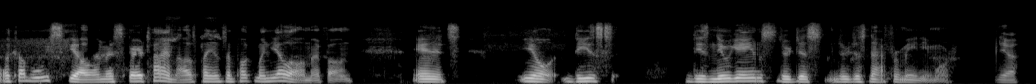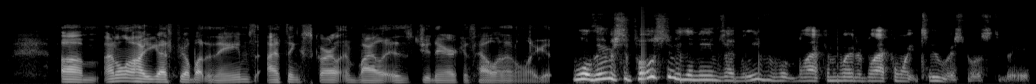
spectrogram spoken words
a couple weeks ago in my spare time, I was playing some Pokemon Yellow on my phone, and it's you know these these new games, they're just they're just not for me anymore. Yeah. Um, I don't know how you guys feel about the names. I think Scarlet and Violet is generic as hell, and I don't like it. Well, they were supposed to be the names, I believe, of what Black and White or Black and White 2 were supposed to be.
